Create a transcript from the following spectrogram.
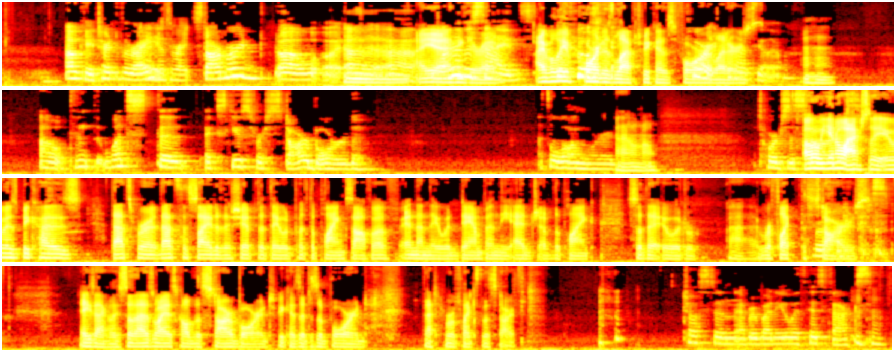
Okay, turn to the right. Turn to the right. Starboard. Oh, uh, uh, uh, Uh, yeah, what I are think the you're right. sides? I believe port is left because four Port, letters. that's the other one. Mhm. Oh, then what's the excuse for starboard? That's a long word. I don't know. Towards the Oh, you know, actually, it was because that's where that's the side of the ship that they would put the planks off of, and then they would dampen the edge of the plank so that it would uh, reflect the stars. Reflects. Exactly. So that is why it's called the starboard because it is a board that reflects the stars. Justin, everybody with his facts. Mm-hmm.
